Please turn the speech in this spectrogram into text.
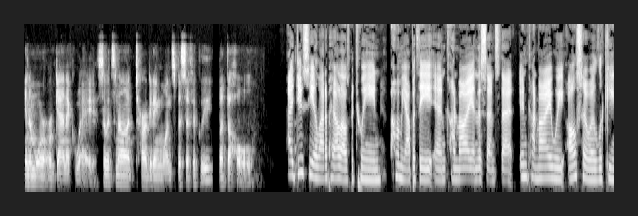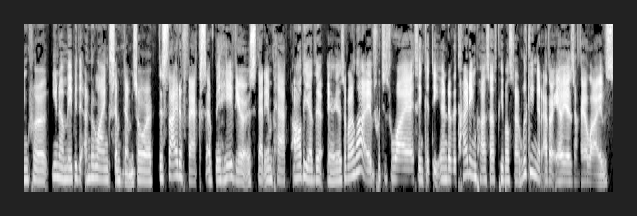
in a more organic way. So it's not targeting one specifically, but the whole. I do see a lot of parallels between homeopathy and KonMari in the sense that in KonMari, we also are looking for, you know, maybe the underlying symptoms or the side effects of behaviors that impact all the other areas of our lives, which is why I think at the end of the tiding process, people start looking at other areas of their lives.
